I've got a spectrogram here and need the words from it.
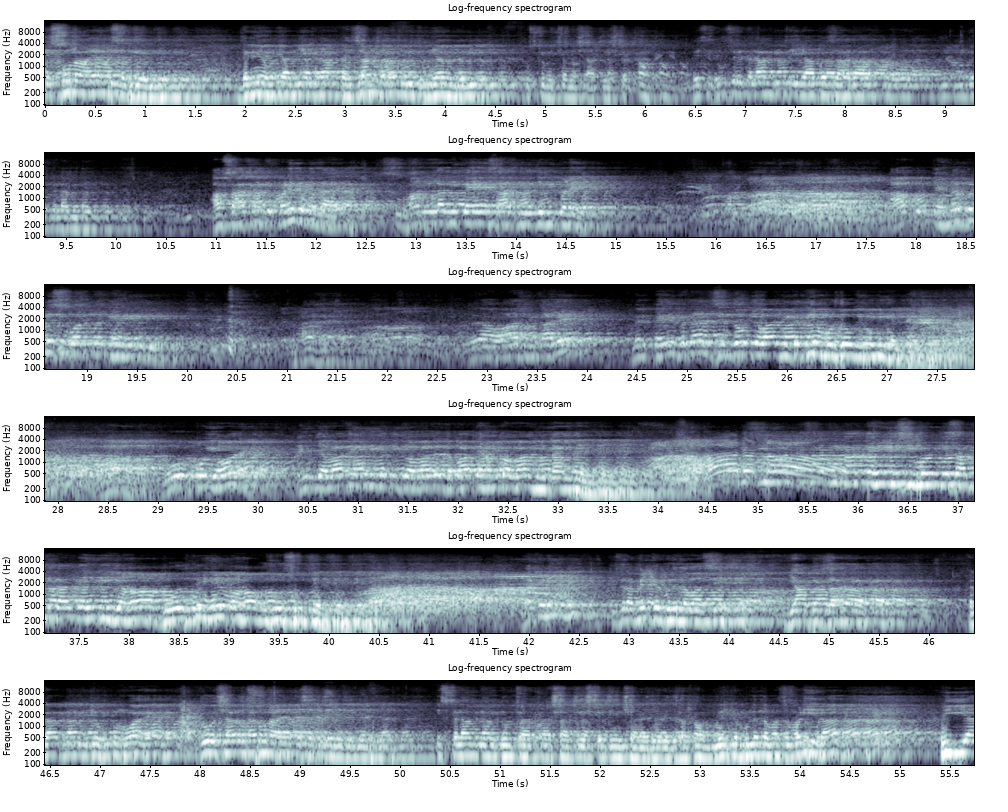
کو سونا آیا میں سب میں دنیا بتا دیا کلام پہچان بنا پوری دنیا میں ملی۔ اس کے میں چند اشار پیش کرتا ہوں۔ ویسے دوسرے کلام بھی تھے، یا بس زہرا دیگر کلام بھی تھے۔ آپ ساتھ مل کے پڑھیں تو مزہ آئے۔ سبحان اللہ بھی کہیں، ساتھ مل کے بھی پڑھیں۔ آپ کو کہنا پڑے سبحان اللہ کہنے کے لیے۔ ذرا آواز نکالے۔ میں نے پہلے بتایا، زندوں کی آواز نکلتی ہے مردوں کی نہیں نکلتی وہ کوئی اور ہے؟ ان کی آوازیں نہیں نکلتی جو آوازیں دباتے ہم کو آواز نکالتے ہیں۔ نکالتے ہیں ایمان کے ساتھ نکالتے ہیں کہ یہاں بولتے ہیں وہاں حضور سنتے ہیں؟ ذرا مل کر بلند آواز سے۔ یا بس زہرا کلام کے جو حکم ہوا ہے دو اشاروں سن آیا تھا میں ذریعہ بجا اس کلام کے میں دو چار اشار پیش کر کے انشاءاللہ جانا چاہتا ہوں۔ مل کر بلند آواز سے پڑھیے گا یا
